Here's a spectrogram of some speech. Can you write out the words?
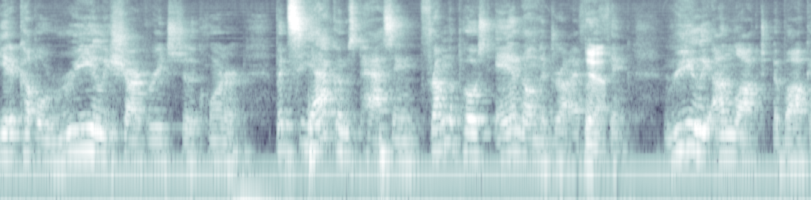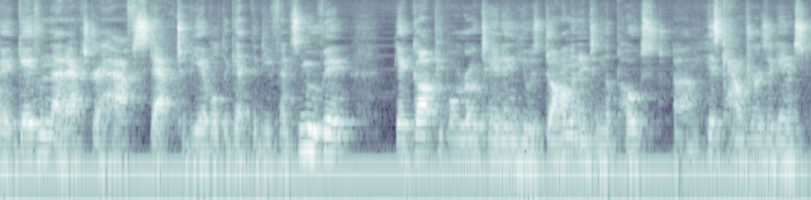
He had a couple really sharp reads to the corner. But Siakam's passing from the post and on the drive, Yeah. I think, really unlocked Ibaka. It gave him that extra half step to be able to get the defense moving. It got people rotating. He was dominant in the post. Um, his counters against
